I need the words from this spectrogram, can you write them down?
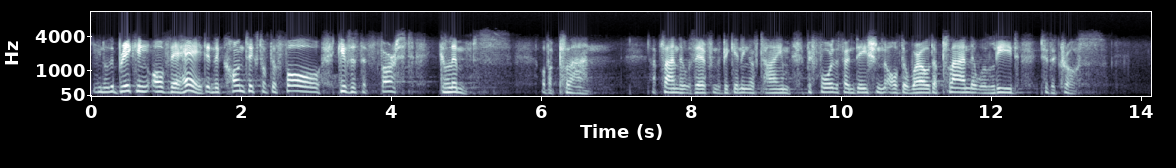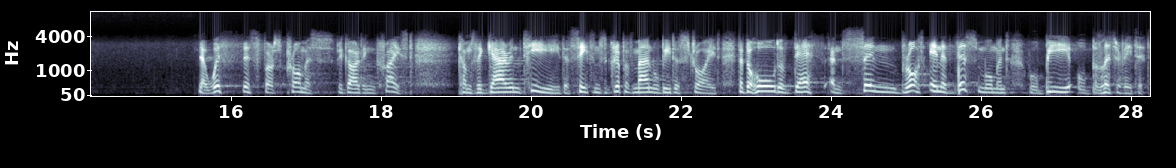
You know, the breaking of the head in the context of the fall gives us the first glimpse of a plan. A plan that was there from the beginning of time, before the foundation of the world, a plan that will lead to the cross. Now, with this first promise regarding Christ comes the guarantee that Satan's grip of man will be destroyed, that the hold of death and sin brought in at this moment will be obliterated.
